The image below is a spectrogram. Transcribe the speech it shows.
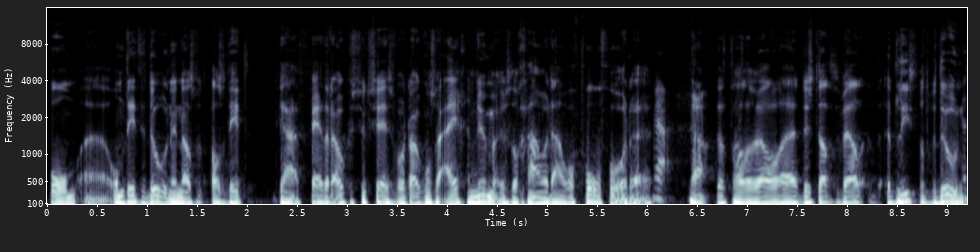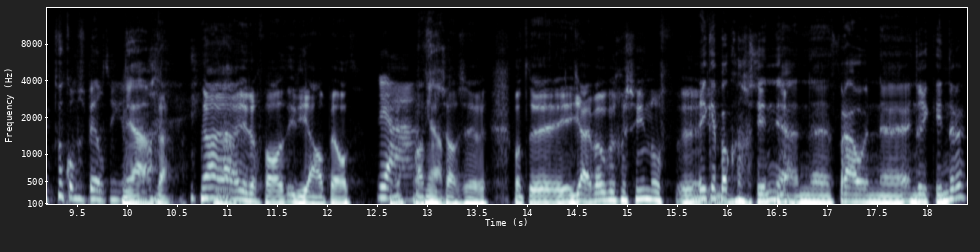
om, eh, om dit te doen. En als, als dit ja, verder ook een succes wordt, ook onze eigen nummers... dan gaan we daar wel vol voor. eh. Ja, Ja. Dat hadden we wel, eh, dus dat is wel het liefst wat we doen. het toekomstbeeld in ieder Ja. geval. Ja. Ja, ja, in ieder geval het ideaalbeeld. Ja. Zo zeggen. Want eh, jij hebt ook een gezin? Of, eh, Ik heb ook een gezin, ja, een eh, vrouw en, eh, en drie kinderen.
